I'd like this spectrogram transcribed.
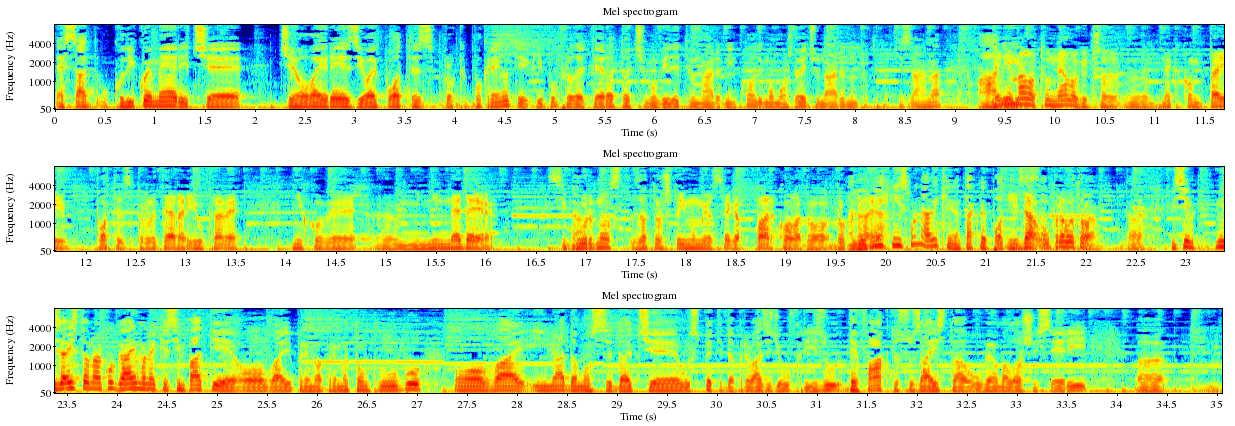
E sad, u kolikoj meri će će ovaj rez i ovaj potez pokrenuti ekipu proletera, to ćemo videti u narednim kolima, možda već u narednom protiv Partizana. Ali... Meni je malo tu nelogično, nekako taj potez proletera i uprave njihove mi ne daje sigurnost da. zato što imamo još svega par kola do, do kraja. Ali od njih nismo navikli na takve poteze. I da, zapravo, upravo to. Da, da. da. Mislim, mi zaista onako gajimo neke simpatije ovaj prema prema tom klubu, ovaj i nadamo se da će uspeti da prevaziđe ovu krizu. De facto su zaista u veoma lošoj seriji. Uh,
